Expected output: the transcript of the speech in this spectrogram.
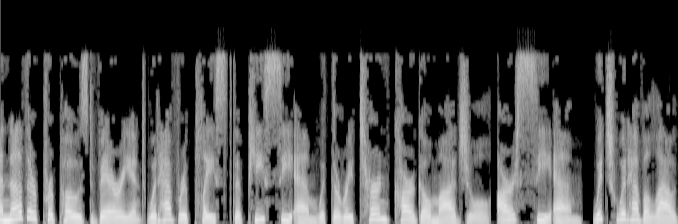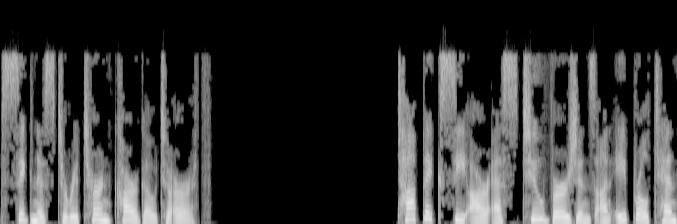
Another proposed variant would have replaced the PCM with the Return Cargo Module RCM, which would have allowed Cygnus to return cargo to Earth. Topic CRS-2 versions On April 10,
